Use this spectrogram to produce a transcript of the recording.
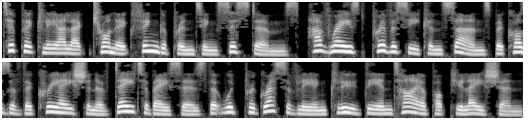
typically electronic fingerprinting systems, have raised privacy concerns because of the creation of databases that would progressively include the entire population.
